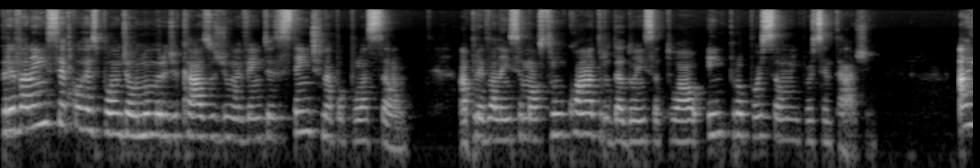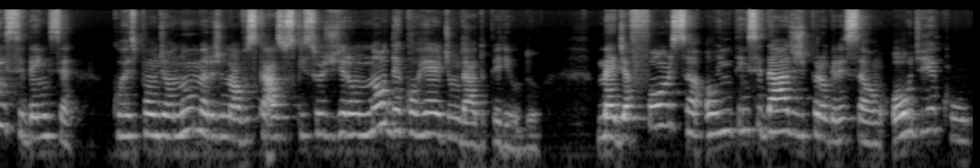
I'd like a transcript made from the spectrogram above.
Prevalência corresponde ao número de casos de um evento existente na população. A prevalência mostra um quadro da doença atual em proporção em porcentagem. A incidência corresponde ao número de novos casos que surgiram no decorrer de um dado período mede a força ou intensidade de progressão ou de recuo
